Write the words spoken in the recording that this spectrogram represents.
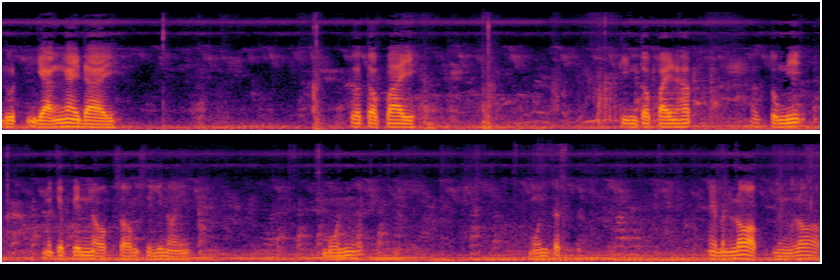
หลุดอย่างง่ายดายตัวต่อไป กิ่งต่อไปนะครับ ตรงนี้มันจะเป็นออกสองสีหน่อย หมุนครับ หมุนสักให้มันรอบหนึ่งรอบ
